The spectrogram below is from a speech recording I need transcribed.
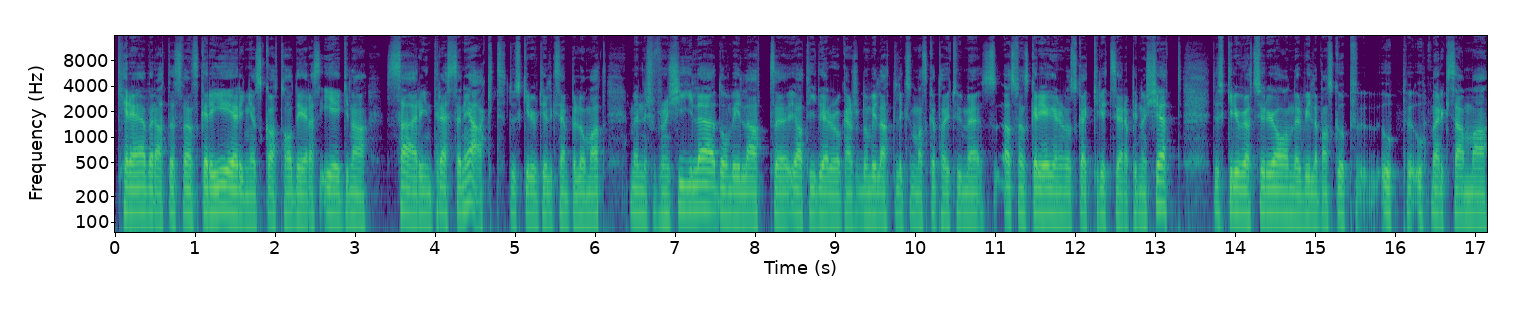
kräver att den svenska regeringen ska ta deras egna särintressen i akt. Du skriver till exempel om att människor från Chile, de vill att, eh, ja tidigare då kanske, de vill att liksom man ska ta itu med, att svenska regeringen då ska kritisera Pinochet. Du skriver att syrianer vill att man ska upp, upp, uppmärksamma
